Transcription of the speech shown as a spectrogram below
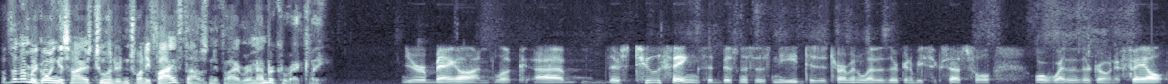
of the number going as high as 225,000, if I remember correctly. You're bang on. Look, uh, there's two things that businesses need to determine whether they're going to be successful or whether they're going to fail.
